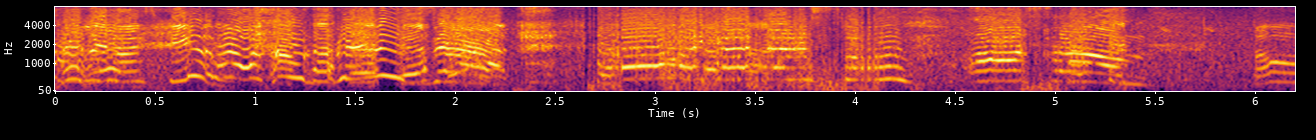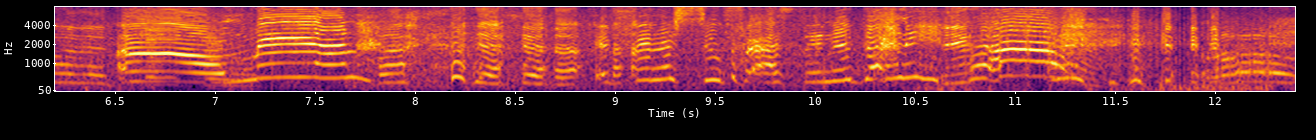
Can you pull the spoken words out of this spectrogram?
really nice view. How good is that? Oh my God, that is so awesome! Oh, that's Oh man! It finished too fast, didn't it, Danni? Yeah. oh,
